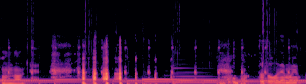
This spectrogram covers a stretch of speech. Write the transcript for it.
こんなんで。ほんとどうでもよく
